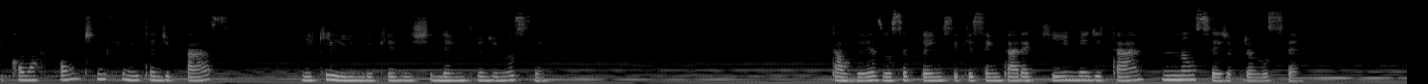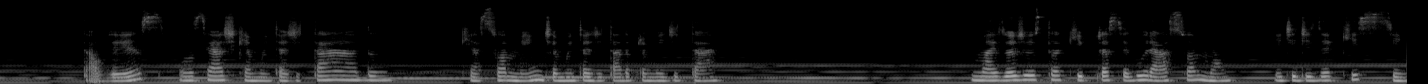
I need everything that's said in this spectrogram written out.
e com a fonte infinita de paz e equilíbrio que existe dentro de você. Talvez você pense que sentar aqui e meditar não seja para você. Talvez você ache que é muito agitado, que a sua mente é muito agitada para meditar. Mas hoje eu estou aqui para segurar a sua mão e te dizer que sim,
